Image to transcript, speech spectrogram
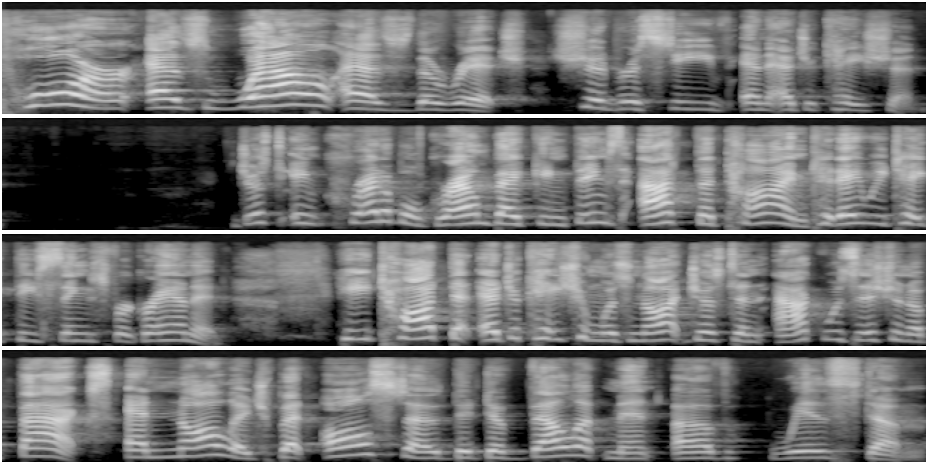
poor as well as the rich should receive an education. Just incredible, groundbreaking things at the time. Today we take these things for granted. He taught that education was not just an acquisition of facts and knowledge, but also the development of wisdom.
